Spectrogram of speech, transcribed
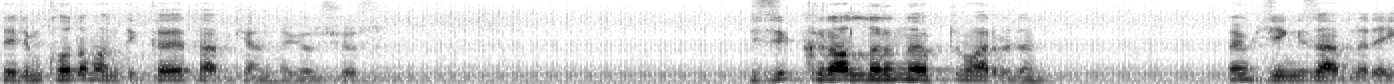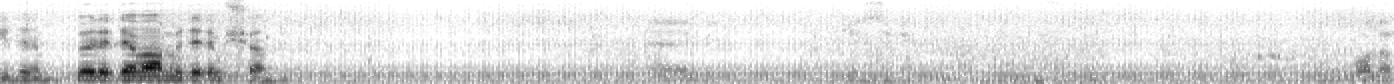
Selim Kodaman dikkat et abi kendine görüşürüz. Fizik krallarını öptüm harbiden. Diyorum ki Cengiz abi nereye gidelim? Böyle devam edelim şu an. Ee, bir gezini. Oğlum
